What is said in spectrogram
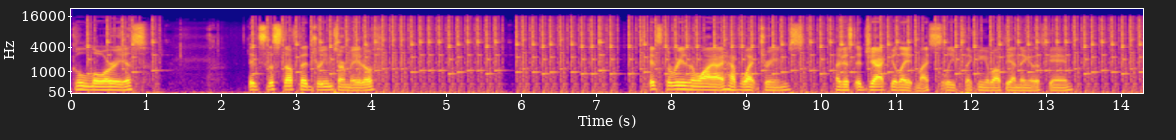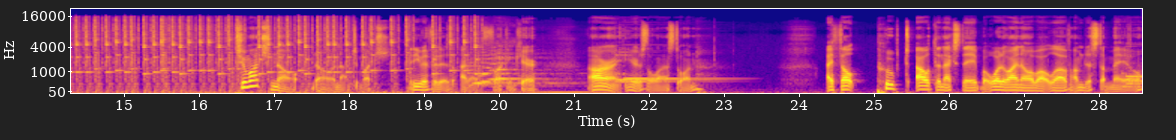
glorious. It's the stuff that dreams are made of. It's the reason why I have wet dreams. I just ejaculate my sleep thinking about the ending of this game. Too much? No. No, not too much. even if it is, I don't fucking care. Alright, here's the last one. I felt pooped out the next day, but what do I know about love? I'm just a mayo.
